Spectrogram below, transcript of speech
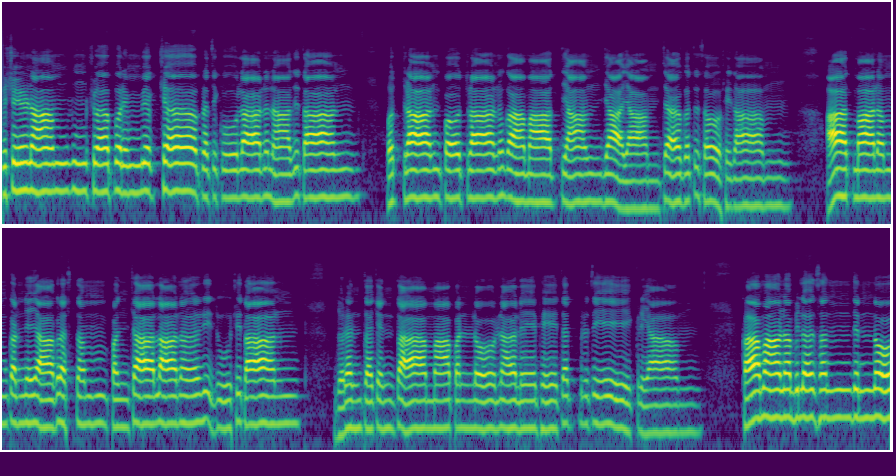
विशीर्णां स्वपुरीं वीक्ष्य प्रतिकूलान् पुत्रान् पौत्रानुगामात्यां जायां च गतसौहृदाम् आत्मानं कन्ययाग्रस्तं पञ्चालानरिदूषितान्। दुरन्तचिन्तामापन्नो न लेभे तत्प्रतिक्रियाम्। कामानभिलसन्दिन्नो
